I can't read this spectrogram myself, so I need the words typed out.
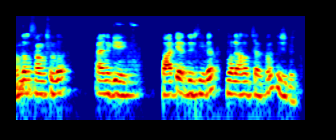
అందరి సంవత్సరంలో ఆయనకి పార్టీ అధ్యక్షుడిగా మనం అనౌన్స్ చేస్తాం తీసుకెళ్తాం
